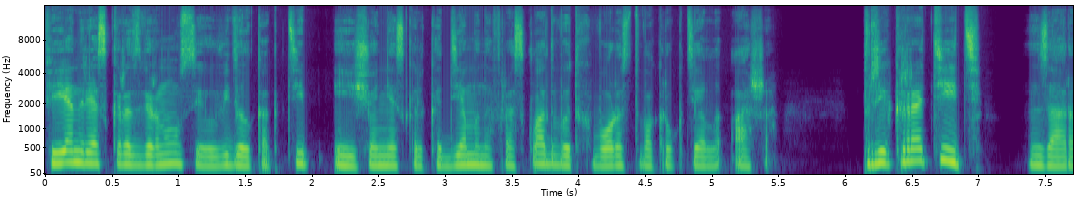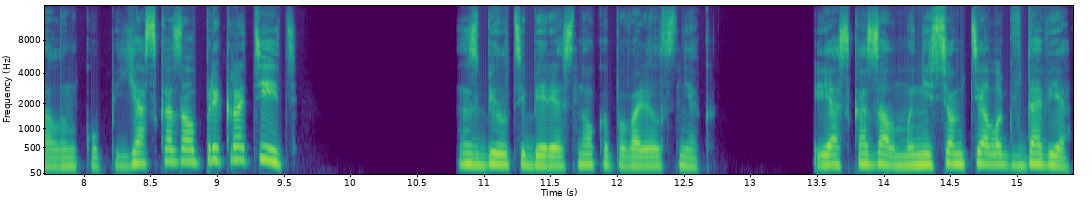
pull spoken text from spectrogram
Фиен резко развернулся и увидел, как Тип и еще несколько демонов раскладывают хворост вокруг тела Аша. «Прекратить!» — заорал Инкуб. «Я сказал прекратить!» Сбил Тиберия с ног и повалил снег. «Я сказал, мы несем тело к вдове.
